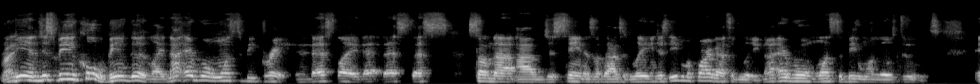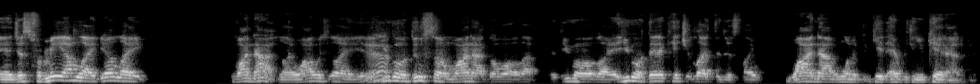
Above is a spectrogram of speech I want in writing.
right. being just being cool, being good. Like not everyone wants to be great, and that's like that. That's that's something that I've just seen as I've got to the league, and just even before I got to the league, not everyone wants to be one of those dudes. And just for me, I'm like, yo, like, why not? Like, why would you like yeah. if you're gonna do something, why not go all out? If you're gonna like, if you're gonna dedicate your life to this, like, why not want to get everything you can out of it?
